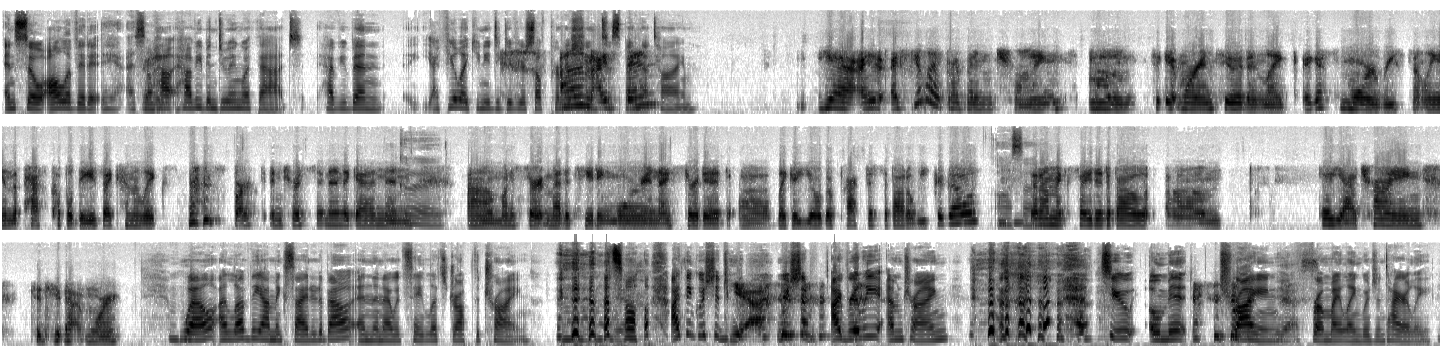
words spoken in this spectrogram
and so all of it so how, how have you been doing with that? Have you been i feel like you need to give yourself permission to I've spend that time. Yeah, I I feel like I've been trying um to get more into it and like I guess more recently in the past couple days I kind of like sparked interest in it again and um want to start meditating more and I started uh like a yoga practice about a week ago awesome. that I'm excited about um so yeah, trying to do that more. Well, I love the I'm excited about, and then I would say let's drop the trying. Mm-hmm. That's all. I think we should. Yeah. we should. I really am trying to omit trying Yes. from my language entirely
